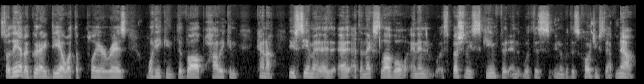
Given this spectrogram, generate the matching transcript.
So they have a good idea what the player is, what he can develop, how he can kind of you see him at, at, at, the next level, and then especially scheme fit and with this you know with this coaching staff. Now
